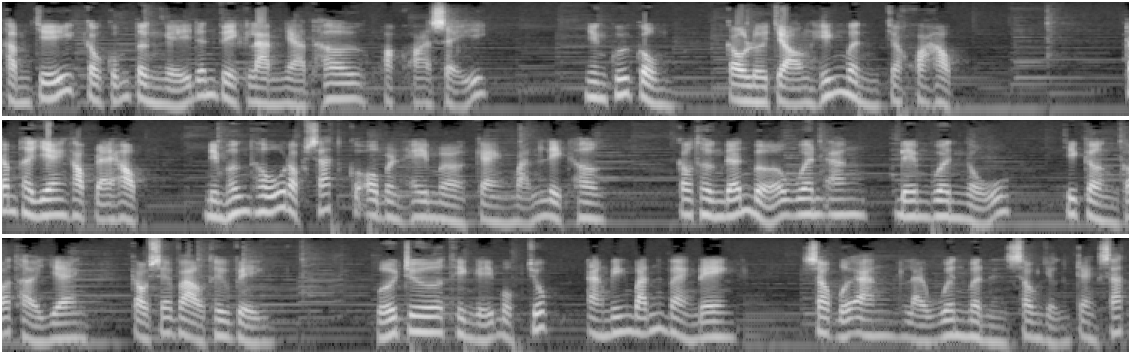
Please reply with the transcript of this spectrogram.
Thậm chí cậu cũng từng nghĩ đến việc làm nhà thơ hoặc họa sĩ. Nhưng cuối cùng, cậu lựa chọn hiến mình cho khoa học. Trong thời gian học đại học, niềm hứng thú đọc sách của Oppenheimer càng mãnh liệt hơn. Cậu thường đến bữa quên ăn, đêm quên ngủ. Chỉ cần có thời gian, cậu sẽ vào thư viện. Bữa trưa thì nghỉ một chút, ăn miếng bánh vàng đen. Sau bữa ăn lại quên mình sau những trang sách.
